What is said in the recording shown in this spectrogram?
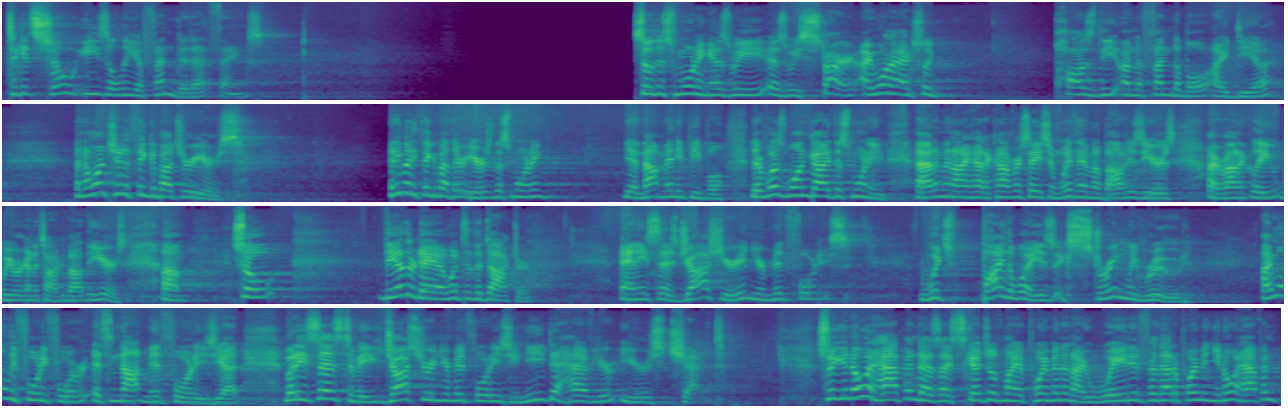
To get so easily offended at things? So this morning as we as we start, I want to actually pause the unoffendable idea and I want you to think about your ears. Anybody think about their ears this morning? Yeah, not many people. There was one guy this morning. Adam and I had a conversation with him about his ears. Ironically, we were going to talk about the ears. Um, so the other day, I went to the doctor, and he says, Josh, you're in your mid 40s, which, by the way, is extremely rude. I'm only 44. It's not mid 40s yet. But he says to me, Josh, you're in your mid 40s. You need to have your ears checked. So, you know what happened as I scheduled my appointment and I waited for that appointment? You know what happened?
